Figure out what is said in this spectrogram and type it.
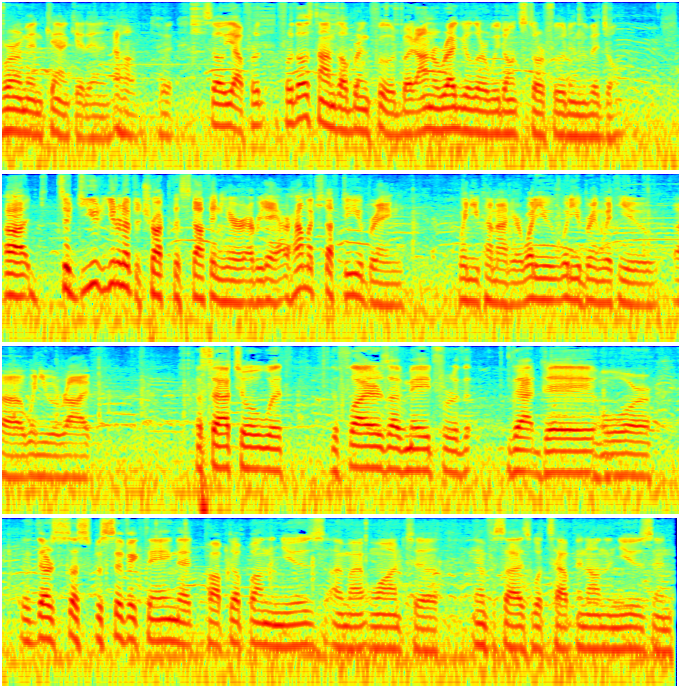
vermin can't get in. Uh-huh. So yeah, for for those times I'll bring food, but on a regular we don't store food in the vigil. Uh, so do you you don't have to truck the stuff in here every day, or how much stuff do you bring when you come out here? What do you what do you bring with you uh, when you arrive? A satchel with the flyers I've made for the, that day, or if there's a specific thing that popped up on the news, I might want to emphasize what's happening on the news and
